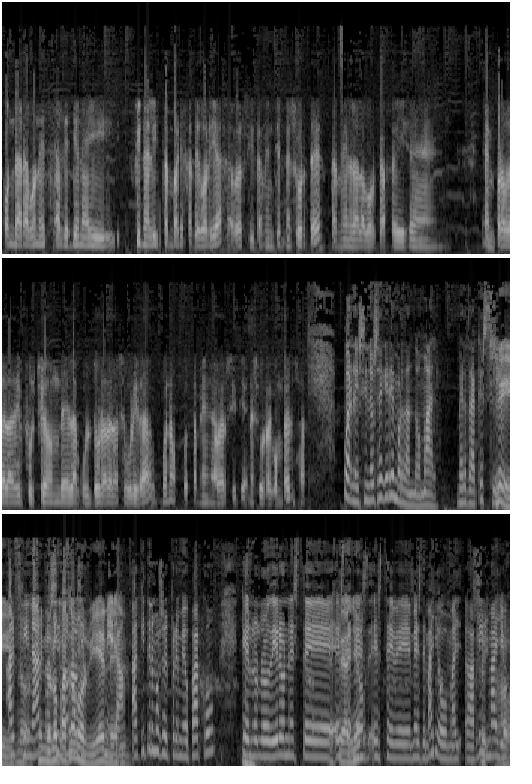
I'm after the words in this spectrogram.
Onda Aragonesa que tiene ahí finalista en varias categorías, a ver si también tiene suerte. También la labor que hacéis en, en pro de la difusión de la cultura de la seguridad, bueno, pues también a ver si tiene su recompensa. Bueno, y si no seguiremos dando mal, ¿verdad que sí? Sí, Al no, final, si pues nos lo si no pasamos bien, Mira, el- aquí tenemos el premio Paco, que nos lo dieron este, ¿Este este, mes, este mes de mayo, o ma- abril, Sí, mayo.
